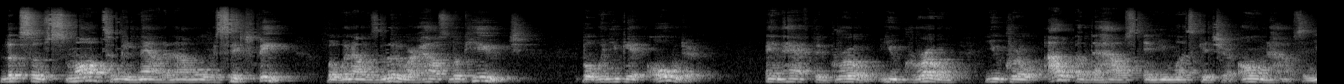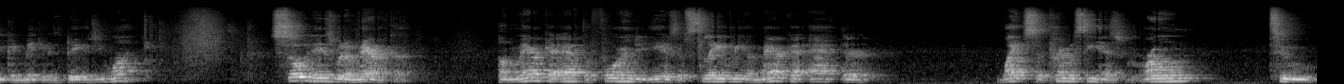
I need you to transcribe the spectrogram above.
looks so small to me now that I'm over six feet. But when I was little, our house looked huge. But when you get older and have to grow, you grow, you grow out of the house and you must get your own house and you can make it as big as you want. So it is with America. America after 400 years of slavery, America after white supremacy has grown to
